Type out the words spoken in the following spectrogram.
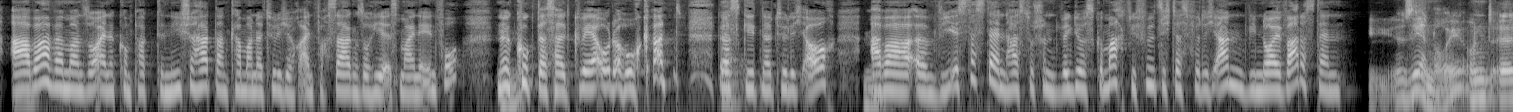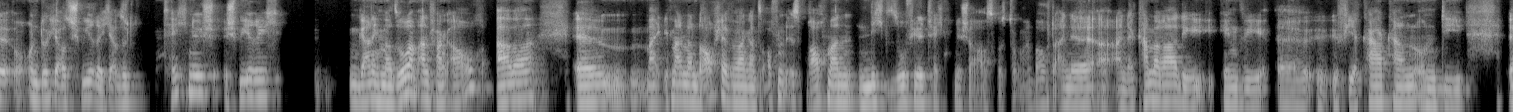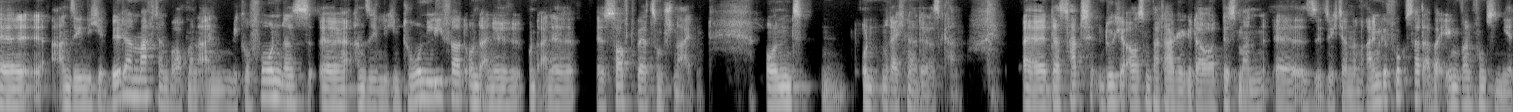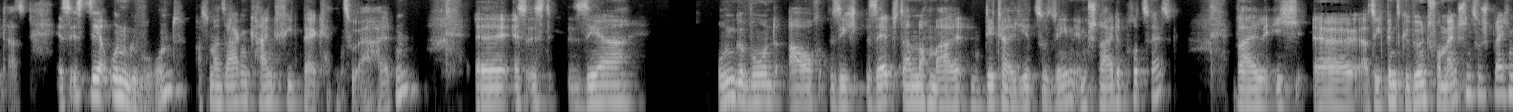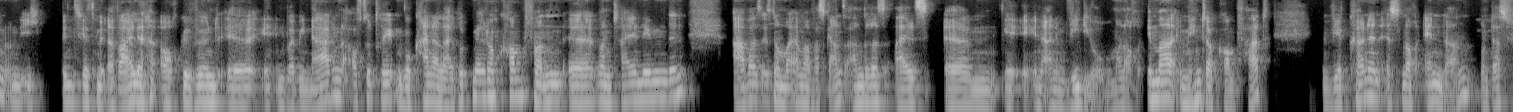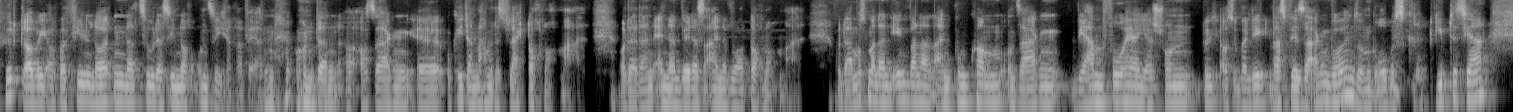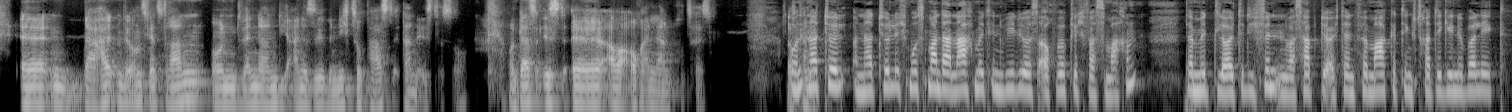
Aber wenn man so eine kompakte Nische hat, dann kann man natürlich auch einfach sagen, so hier ist meine Info. Ne, mhm. Guck das halt quer oder hochkant. Das ja. geht natürlich auch. Mhm. Aber äh, wie ist das denn? Hast du schon Videos gemacht? Wie fühlt sich das für dich an? Wie neu war das denn? Sehr neu und, äh, und durchaus schwierig. Also technisch schwierig gar nicht mal so am Anfang auch, aber ähm, ich meine, man braucht ja, wenn man ganz offen ist, braucht man nicht so viel technische Ausrüstung. Man braucht eine, eine Kamera, die irgendwie äh, 4K kann und die äh, ansehnliche Bilder macht. Dann braucht man ein Mikrofon, das äh, ansehnlichen Ton liefert und eine, und eine äh, Software zum Schneiden und, und einen Rechner, der das kann. Äh, das hat durchaus ein paar Tage gedauert, bis man äh, sich dann reingefuchst hat, aber irgendwann funktioniert das. Es ist sehr ungewohnt, muss man sagen, kein Feedback zu erhalten. Äh, es ist sehr ungewohnt auch, sich selbst dann nochmal detailliert zu sehen im Schneideprozess weil ich, äh, also ich bin es gewöhnt, vor Menschen zu sprechen und ich bin es jetzt mittlerweile auch gewöhnt, äh, in, in, Webinaren aufzutreten, wo keinerlei Rückmeldung kommt von, äh, von Teilnehmenden. Aber es ist nochmal immer was ganz anderes als ähm, in einem Video, wo man auch immer im Hinterkopf hat, wir können es noch ändern. Und das führt, glaube ich, auch bei vielen Leuten dazu, dass sie noch unsicherer werden und dann auch sagen, äh, okay, dann machen wir das vielleicht doch nochmal. Oder dann ändern wir das eine Wort doch nochmal. Und da muss man dann irgendwann an einen Punkt kommen und sagen, wir haben vorher ja schon durchaus überlegt, was wir sagen wollen. So ein grobes Skript gibt es ja. Äh, da halten wir uns jetzt dran. Und wenn dann die eine Silbe nicht so passt, dann ist es so. Und das ist äh, aber auch ein Lernprozess. Und, natür und natürlich muss man danach mit den Videos auch wirklich was machen, damit Leute die finden. Was habt ihr euch denn für Marketingstrategien überlegt?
